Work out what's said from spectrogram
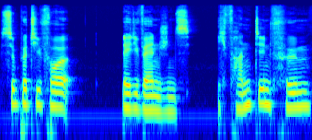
Sympathy for Lady Vengeance. Ich fand den Film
